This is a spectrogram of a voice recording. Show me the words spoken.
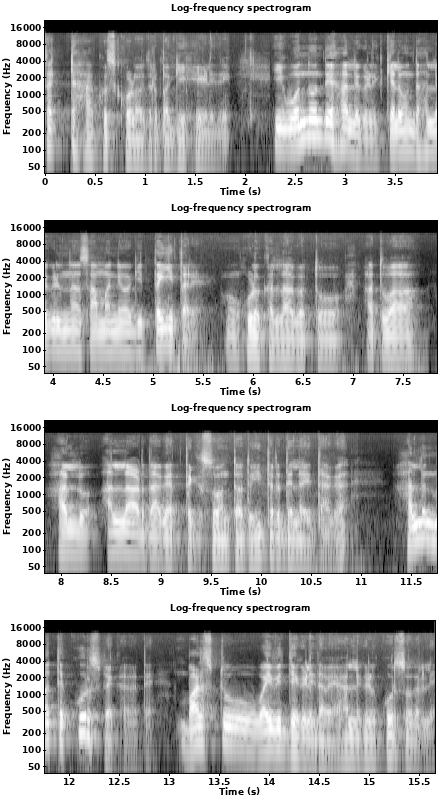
ಸಟ್ಟ ಹಾಕಿಸ್ಕೊಳ್ಳೋದ್ರ ಬಗ್ಗೆ ಹೇಳಿದ್ರಿ. ಈಗ ಒಂದೊಂದೇ ಹಲ್ಲುಗಳು ಕೆಲವೊಂದು ಹಲ್ಲುಗಳನ್ನ ಸಾಮಾನ್ಯವಾಗಿ ತೆಗಿತಾರೆ. ಹುಳುಕಲ್ಲಾಗುತ್ತೋ ಅಥವಾ ಹಲ್ಲು ಅಲ್ಲಾಡಿದಾಗ ತೆಗೆಸುವಂಥದ್ದು ಈ ಥರದ್ದೆಲ್ಲ ಇದ್ದಾಗ ಹಲ್ಲನ್ನು ಮತ್ತೆ ಕೂರಿಸ್ಬೇಕಾಗತ್ತೆ. ಭಾಳಷ್ಟು ವೈವಿಧ್ಯಗಳಿದ್ದಾವೆ ಹಲ್ಲುಗಳು ಕೂರಿಸೋದ್ರಲ್ಲಿ.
